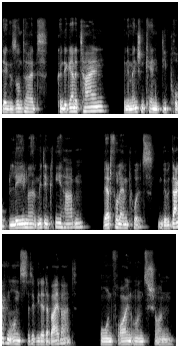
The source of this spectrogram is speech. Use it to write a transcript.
der Gesundheit. Könnt ihr gerne teilen, wenn ihr Menschen kennt, die Probleme mit dem Knie haben, wertvoller Impuls. Wir bedanken uns, dass ihr wieder dabei wart und freuen uns schon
